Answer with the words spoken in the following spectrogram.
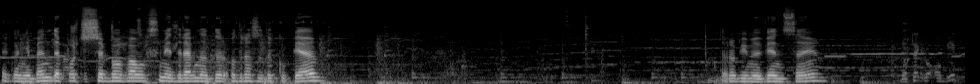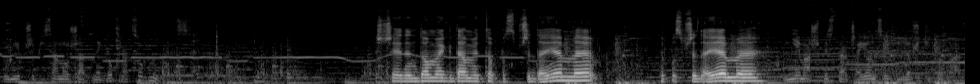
Tego nie będę potrzebował, w sumie drewno do, od razu dokupię. Dorobimy więcej. Do tego obiektu nie przypisano żadnego pracownika. Jeszcze jeden domek damy, to posprzedajemy. To posprzedajemy. Nie masz wystarczającej ilości towaru.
